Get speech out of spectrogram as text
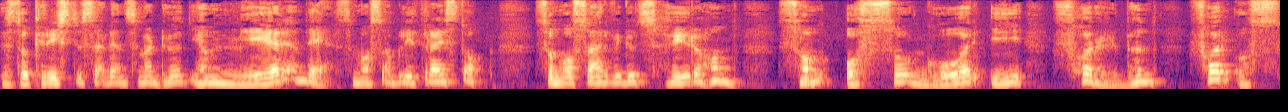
Det står Kristus er den som er død. Ja, mer enn det, som også har blitt reist opp. Som også er ved Guds høyre hånd. Som også går i forbund for oss.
